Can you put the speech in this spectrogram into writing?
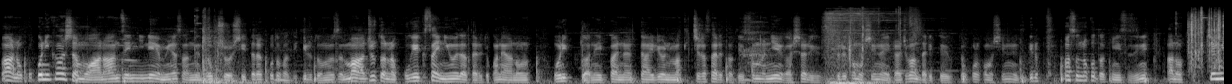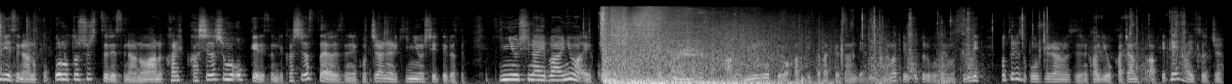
まあ、あの、ここに関してはもう、あの、安全にね、皆さんね、読書をしていただくことができると思います。まあ、ちょっとあの、焦げ臭い匂いだったりとかね、あの、お肉がね、いっぱい大量に撒き散らされたという、そんな匂いがしたりするかもしれない、ラジバンダリというところかもしれないんですけど、まあ、そんなことを気にせずに、あの、ちなみにですね、あの、ここの図書室ですね、あの、あの貸し出しも OK ですので、貸し出す際はですね、こちらに記入していってください。記入しない場合には、え、この、あの、身をもって分かっていただけたんではないかなということでございますので、まあ、とりあえずこちらのですね、鍵をカチャンと開けて、はい、そっちの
